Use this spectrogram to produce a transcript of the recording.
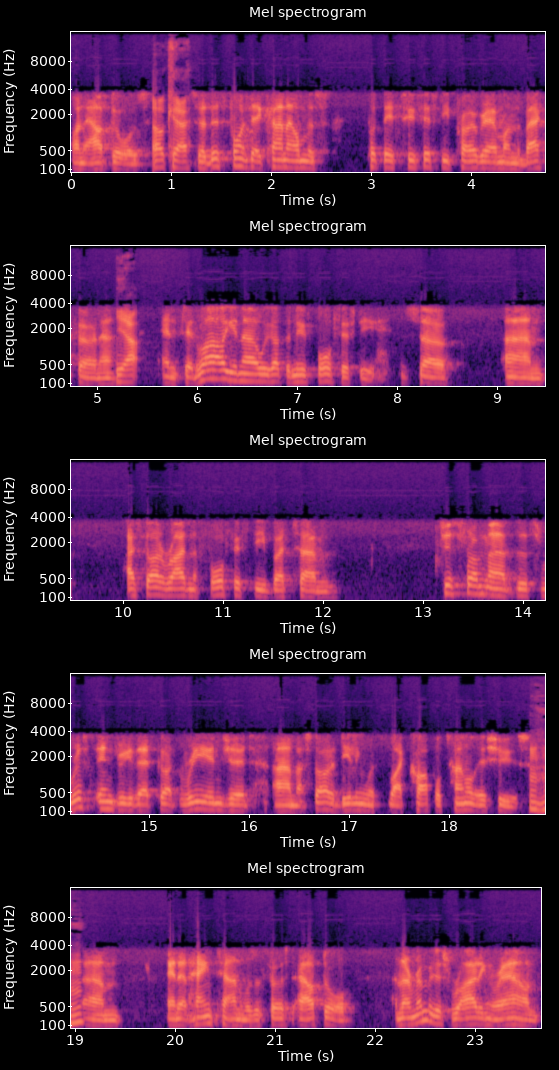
on outdoors. Okay. So at this point, they kind of almost put their 250 program on the back burner. Yeah. And said, well, you know, we got the new 450. So um, I started riding the 450, but um, just from uh, this wrist injury that got re-injured, um, I started dealing with like carpal tunnel issues. Um, and at Hangtown was the first outdoor. And I remember just riding around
